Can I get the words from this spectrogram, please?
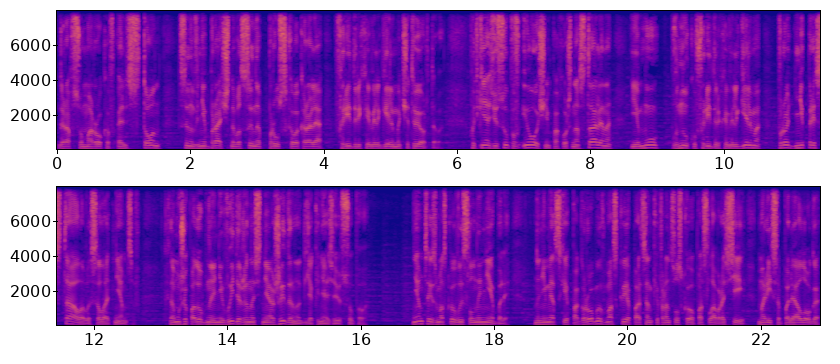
граф Сумароков Эльстон, сын внебрачного сына прусского короля Фридриха Вильгельма IV. Хоть князь Юсупов и очень похож на Сталина, ему, внуку Фридриха Вильгельма, вроде не пристало высылать немцев. К тому же подобная невыдержанность неожиданна для князя Юсупова – Немцы из Москвы высланы не были, но немецкие погромы в Москве, по оценке французского посла в России Мариса Палеолога,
